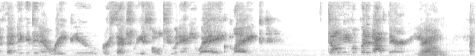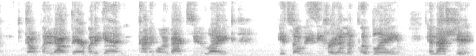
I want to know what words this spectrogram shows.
If that nigga didn't rape you or sexually assault you in any way, like don't even put it out there. You know Right. don't put it out there. But again, kind of going back to like, it's so easy for them to put blame, and that shit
